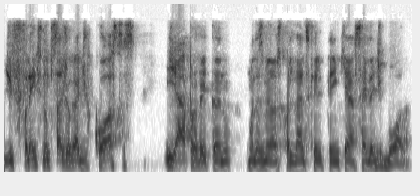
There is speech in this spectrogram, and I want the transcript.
de frente, não precisa jogar de costas e aproveitando uma das melhores qualidades que ele tem, que é a saída de bola.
